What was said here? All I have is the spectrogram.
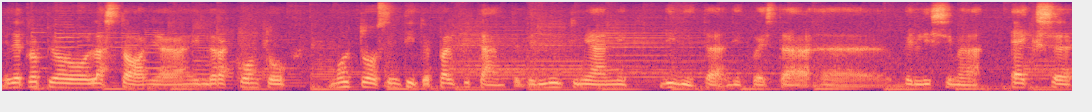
ed è proprio la storia, il racconto molto sentito e palpitante degli ultimi anni di vita di questa eh, bellissima ex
